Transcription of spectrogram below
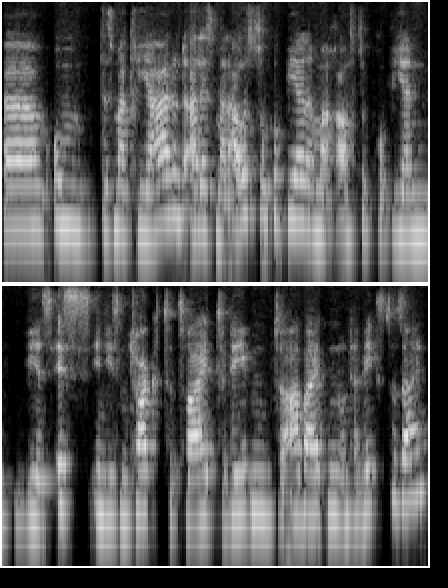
um das Material und alles mal auszuprobieren, um auch auszuprobieren, wie es ist, in diesem Truck zu zweit zu leben, zu arbeiten, unterwegs zu sein.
